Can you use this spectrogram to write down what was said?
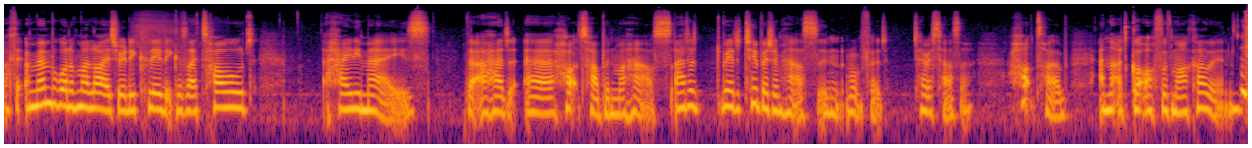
I, think, I remember one of my lies really clearly because I told Haley Mays that I had a hot tub in my house. I had a, we had a two bedroom house in Romford, terrace house, a hot tub, and that I'd got off with Mark Owen.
